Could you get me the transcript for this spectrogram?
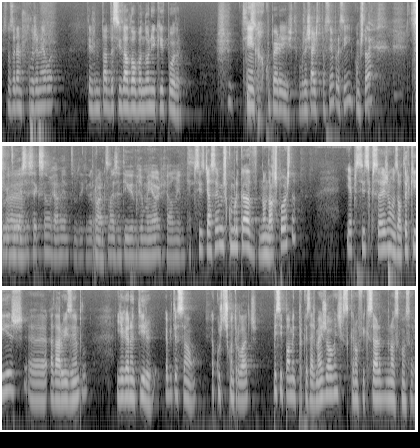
se nós olharmos pela janela, temos metade da cidade do abandono e aqui de podre. Quem sim, é que recupera isto? Vamos deixar isto para sempre assim, como está? Sobretudo uh, esta secção, realmente, estamos aqui na pronto. parte mais antiga de Rio Maior, realmente. É preciso, já sabemos que o mercado não dá resposta e é preciso que sejam as autarquias uh, a dar o exemplo e a garantir habitação a custos controlados, principalmente para casais mais jovens que se queiram fixar no nosso Conselho.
